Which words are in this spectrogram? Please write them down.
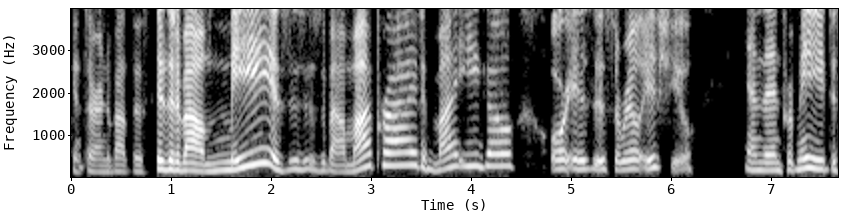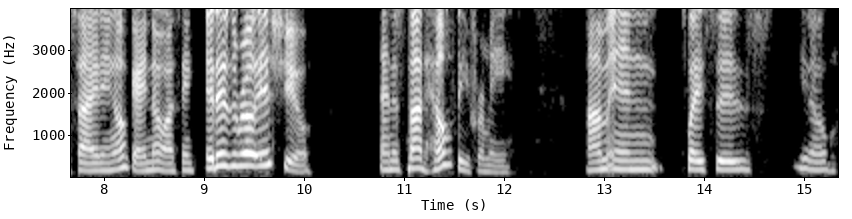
concerned about this? Is it about me? Is this is about my pride and my ego? Or is this a real issue? And then for me, deciding, okay, no, I think it is a real issue and it's not healthy for me. I'm in places, you know,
